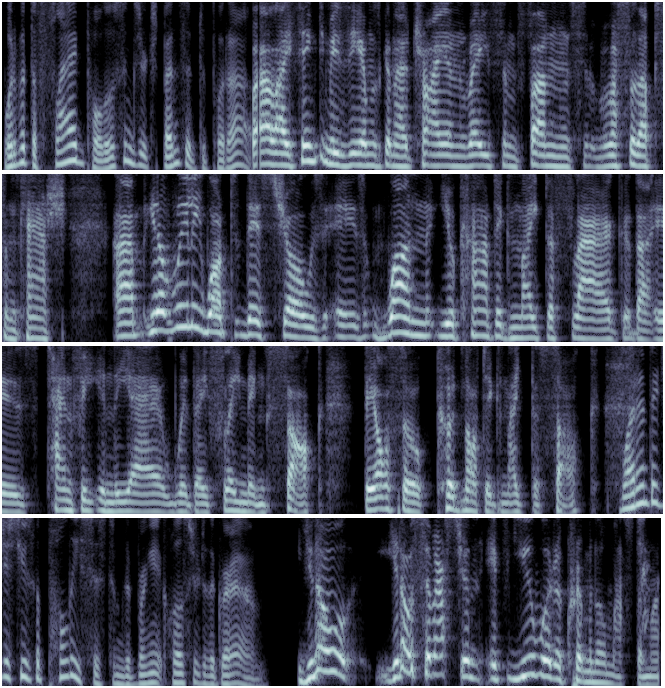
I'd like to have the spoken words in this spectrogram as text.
What about the flagpole? Those things are expensive to put up. Well, I think the museum's going to try and raise some funds, rustle up some cash. Um, you know, really what this shows is one, you can't ignite a flag that is 10 feet in the air with a flaming sock. They also could not ignite the sock. Why don't they just use the pulley system to bring it closer to the ground? You know, you know, Sebastien, if you were a criminal mastermind,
